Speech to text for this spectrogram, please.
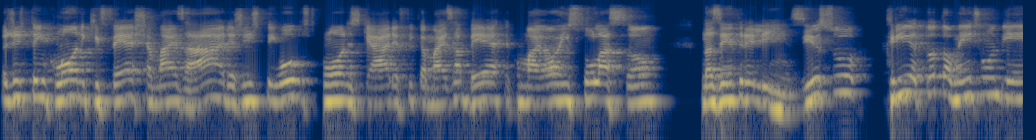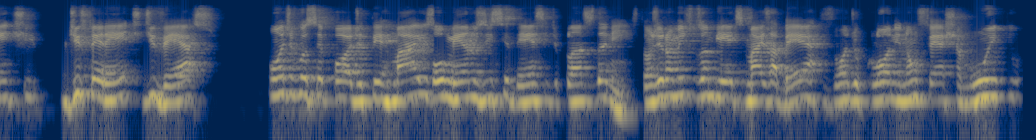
A gente tem clone que fecha mais a área, a gente tem outros clones que a área fica mais aberta, com maior insolação nas entrelinhas. Isso cria totalmente um ambiente diferente, diverso, onde você pode ter mais ou menos incidência de plantas daninhas. Então, geralmente, os ambientes mais abertos, onde o clone não fecha muito,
